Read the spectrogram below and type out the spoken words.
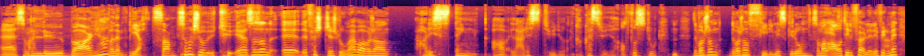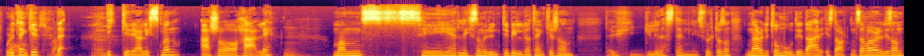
eh, som, er, Blue Bar Ja. på den piazzaen. som er så utu... Altså, sånn, eh, det første slo meg, var sånn har de stengt av, eller er det studio? Det kan ikke være studio, altfor stort. Det var, sånn, det var sånn filmisk rom som man av og til føler i filmer. Hvor du tenker Ikke-realismen er så herlig. Man ser liksom rundt i bildet og tenker sånn Det er uhyggelig, det er stemningsfullt og sånn. Den er veldig tålmodig der i starten, så den var veldig sånn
